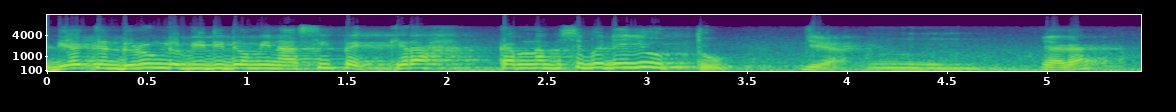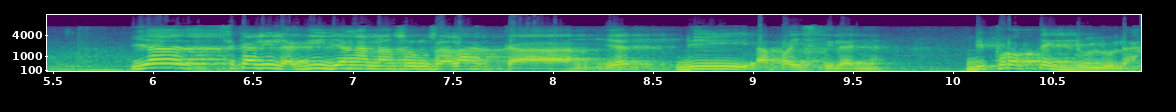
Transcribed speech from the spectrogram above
dia cenderung lebih didominasi pekirah karena berbeda YouTube, Iya. ya kan? Ya sekali lagi jangan langsung salahkan, ya di apa istilahnya, diprotek dulu lah,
